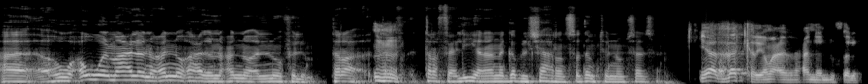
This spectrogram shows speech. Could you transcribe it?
آه هو أول ما أعلنوا عنه أعلنوا عنه إنه فيلم. ترى, ترى فعليا أنا قبل شهر انصدمت إنه مسلسل. يا اتذكر يوم اعلن عنه انه فيلم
